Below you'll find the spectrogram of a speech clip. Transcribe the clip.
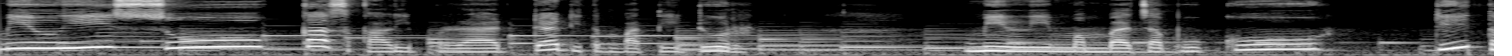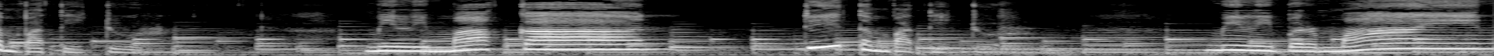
Mili suka sekali berada di tempat tidur. Mili membaca buku di tempat tidur. Mili makan di tempat tidur. Mili bermain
